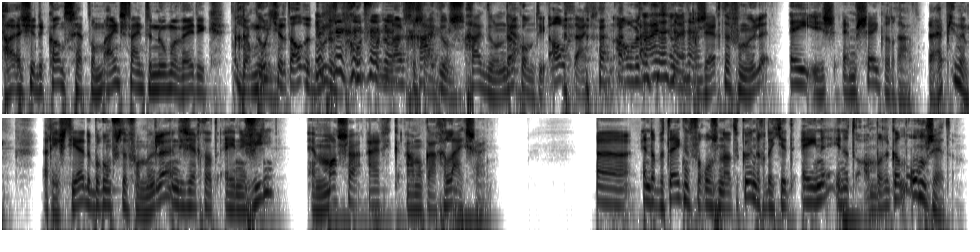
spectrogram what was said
Ja. Als je de kans hebt om Einstein te noemen, weet ik, dan moet je dat altijd doen. Dat is goed voor de. Ga ik doen. Ga ik doen. Daar komt hij. Albert Einstein. Albert Einstein heeft gezegd: de formule E is mc kwadraat. Daar heb je hem. Daar is hij, de beroemdste formule. En die zegt dat energie en massa eigenlijk aan elkaar gelijk zijn. Uh, en dat betekent voor onze natuurkundigen dat je het ene in het andere kan omzetten.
